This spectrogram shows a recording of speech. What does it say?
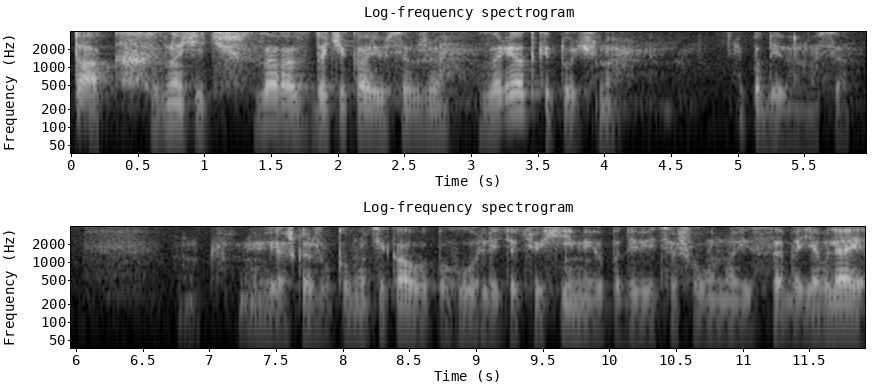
так, значить, зараз дочекаюся вже зарядки точно і подивимося. От. Я ж кажу, кому цікаво, погугліть оцю хімію, подивіться, що воно із себе являє.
